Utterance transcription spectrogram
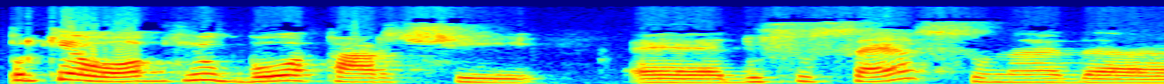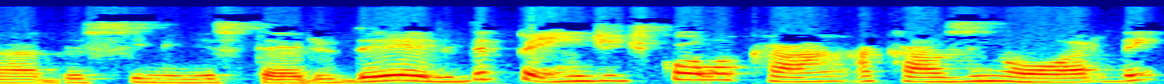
porque é óbvio, boa parte é, do sucesso né, da, desse ministério dele depende de colocar a casa em ordem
